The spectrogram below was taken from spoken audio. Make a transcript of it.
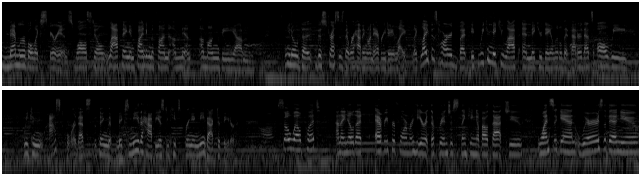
memorable experience while still laughing and finding the fun am- among the um, you know the the stresses that we're having on everyday life. Like life is hard but if we can make you laugh and make your day a little bit better that's all we we can ask for. That's the thing that makes me the happiest and keeps bringing me back to theater So well put, and I know that every performer here at the Fringe is thinking about that too. Once again, where is the venue?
